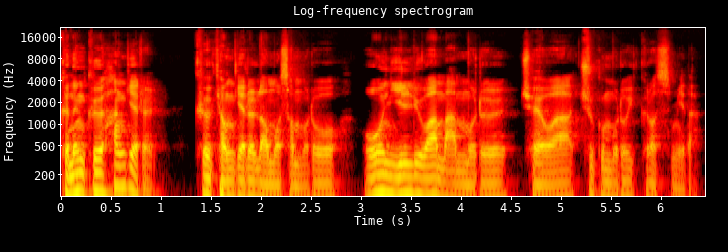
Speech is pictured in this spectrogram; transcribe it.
그는 그 한계를, 그 경계를 넘어섬으로 온 인류와 만물을 죄와 죽음으로 이끌었습니다.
